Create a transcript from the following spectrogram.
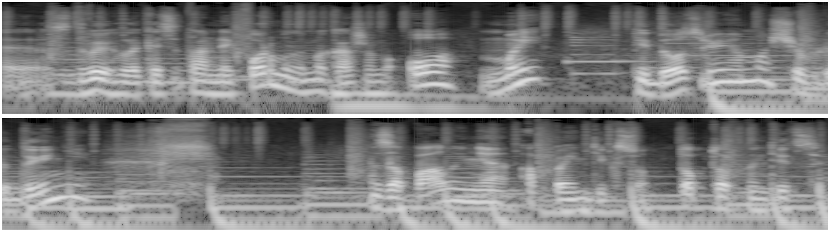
здвигли здвиг гликозітальної формули, ми кажемо, о, ми підозрюємо, що в людині запалення апендіксу, тобто апендицит.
